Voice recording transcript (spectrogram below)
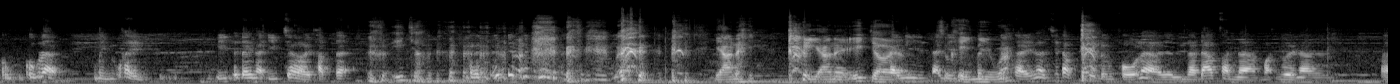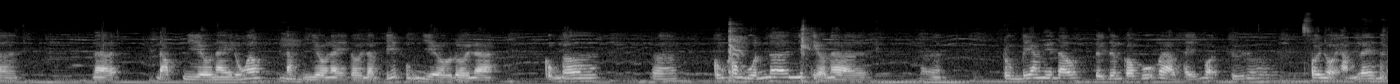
cũng cũng là mình cũng phải ý đây là ý trời thật đấy. Ý trời. Dạo này dạo này ý trời tại vì, tại xuất hiện mình, nhiều quá. thấy là trên đọc trên đường phố là là đa phần là mọi người là uh, là đọc nhiều này đúng không? Ừ. đọc nhiều này rồi là viết cũng nhiều rồi là cũng uh, uh, cũng không muốn uh, như kiểu là uh, trùng beng lên đâu. Tự dưng có vũ vào thấy mọi thứ nó sôi nổi hẳn lên.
